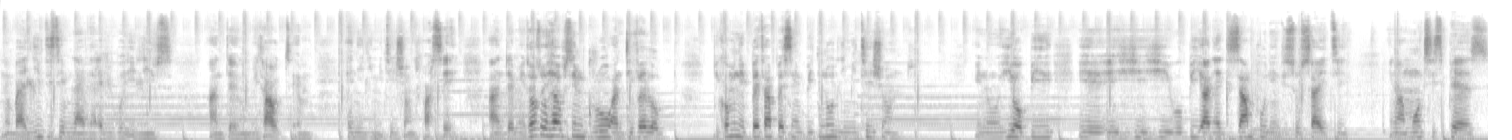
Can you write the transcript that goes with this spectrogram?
You know, but I live the same life that everybody lives, and um, without um, any limitations per se. And um, it also helps him grow and develop, becoming a better person with no limitations you know he will be he, he he will be an example in the society you know amongst his peers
